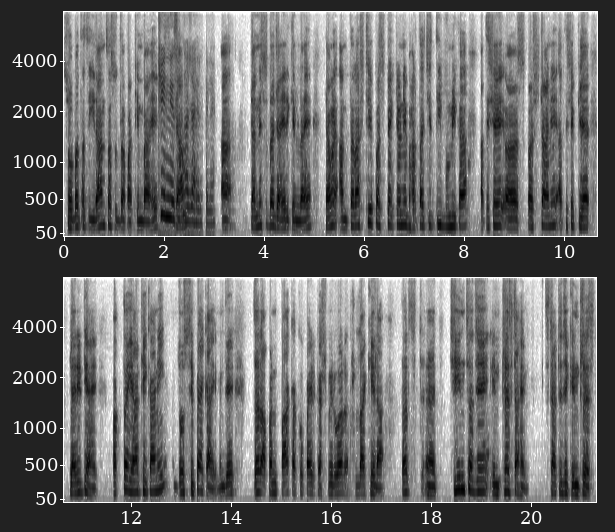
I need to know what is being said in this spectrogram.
सोबतच इराणचा सुद्धा पाठिंबा आहे. त्यांनी सुद्धा जाहीर केलेलं आहे. त्यामुळे आंतरराष्ट्रीय पर्स्पेक्टिव्हनी भारताची ती भूमिका अतिशय स्पष्ट आणि अतिशय क्लॅरिटी आहे. फक्त या ठिकाणी जो सिपॅक आहे म्हणजे जर आपण पाक ऑक्युपाईड काश्मीरवर हल्ला केला तर चीनचं जे इंटरेस्ट आहे स्ट्रॅटेजिक इंटरेस्ट.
